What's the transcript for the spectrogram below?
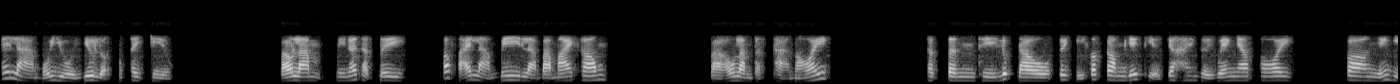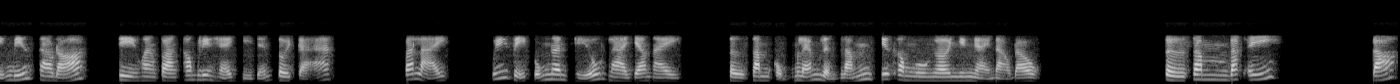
thế là mỗi dùi dư luận thay chiều. Bảo Lâm, mi nói thật đi, có phải là mi là bà Mai không? Bảo làm thật thà nói. Thật tình thì lúc đầu tôi chỉ có công giới thiệu cho hai người quen nhau thôi. Còn những diễn biến sau đó thì hoàn toàn không liên hệ gì đến tôi cả. Và lại, quý vị cũng nên hiểu là dạo này từ xăm cũng lém lịnh lắm chứ không ngu ngơ như ngày nào đâu. Từ xăm đắc ý. Đó,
